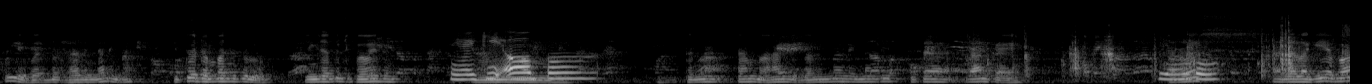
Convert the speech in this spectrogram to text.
Oh iya buat buat baling-baling bang. Itu ada empat itu loh. Yang satu di bawah itu. ya iki Hmm. apa Kena tambahan di baling-baling nanti kita rangkai. ya Terus ada lagi apa?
